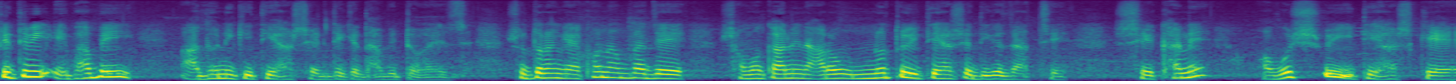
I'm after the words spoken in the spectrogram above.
পৃথিবী এভাবেই আধুনিক ইতিহাসের দিকে ধাবিত হয়েছে। সুতরাং এখন আমরা যে সমকালীন আরও উন্নত ইতিহাসের দিকে যাচ্ছি, সেখানে অবশ্যই ইতিহাসকে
